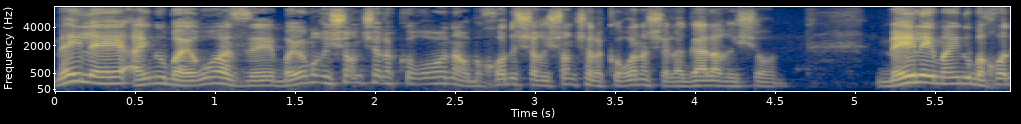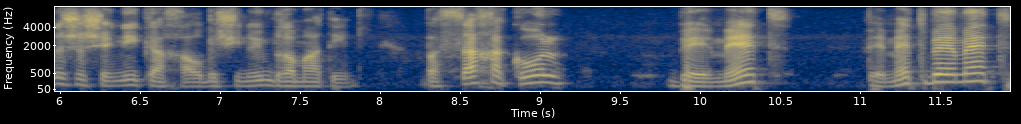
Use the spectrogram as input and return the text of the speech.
מילא היינו באירוע הזה ביום הראשון של הקורונה, או בחודש הראשון של הקורונה של הגל הראשון. מילא אם היינו בחודש השני ככה, או בשינויים דרמטיים. בסך הכל, באמת, באמת באמת,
